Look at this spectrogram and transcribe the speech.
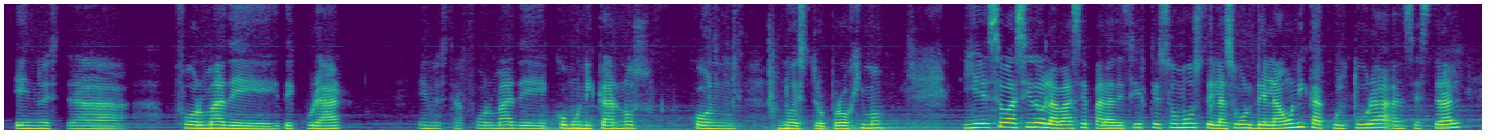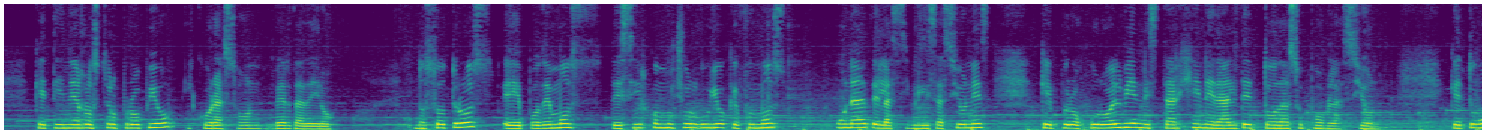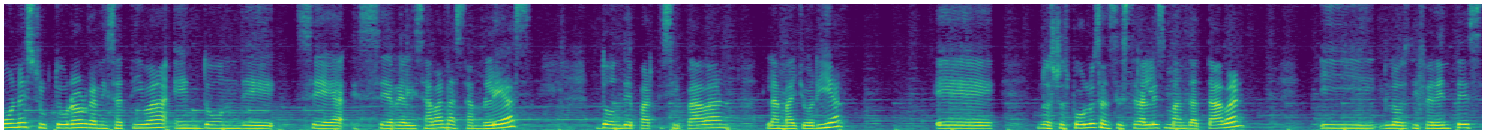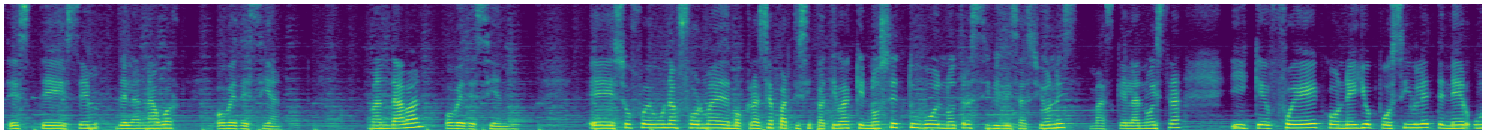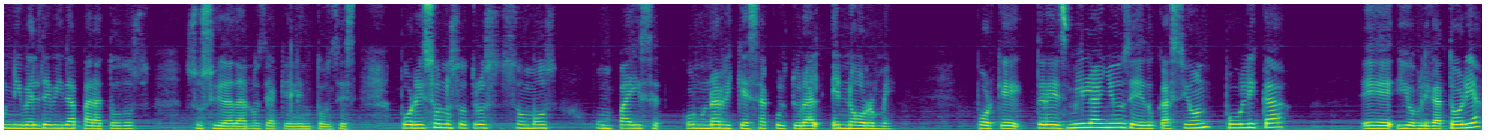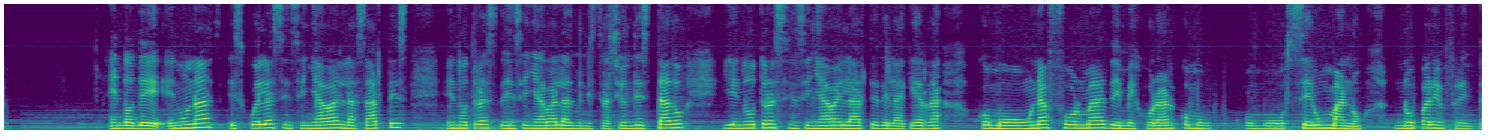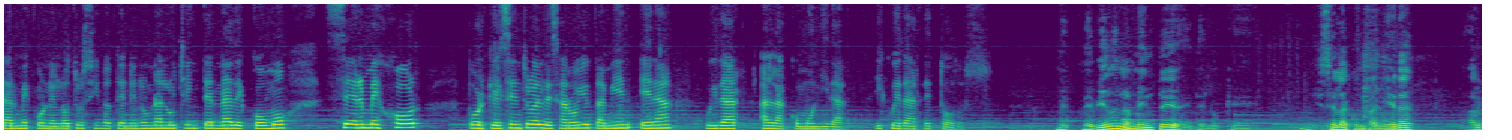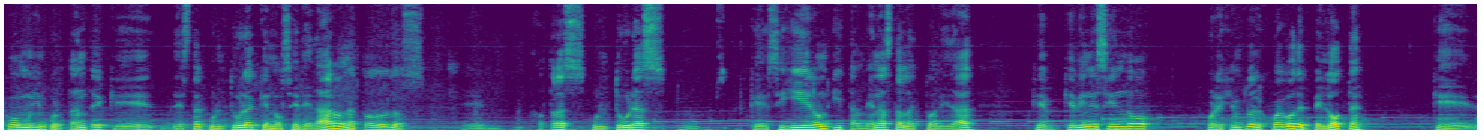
en nuestra forma de, curar, en nuestra forma de comunicarnos con nuestro prójimo. Y eso ha sido la base para decir que somos de de la única cultura ancestral que tiene rostro propio y corazón verdadero. Nosotros eh, podemos decir con mucho orgullo que fuimos una de las civilizaciones que procuró el bienestar general de toda su población, que tuvo una estructura organizativa en donde se, realizaban asambleas, donde participaban la mayoría, eh, nuestros pueblos ancestrales mandataban y los diferentes este, SEM de la náhuatl obedecían, mandaban obedeciendo. Eso fue una forma de democracia participativa que no se tuvo en otras civilizaciones más que la nuestra y que fue con ello posible tener un nivel de vida para todos sus ciudadanos de aquel entonces. Por eso nosotros somos un país con una riqueza cultural enorme, porque 3.000 años de educación pública eh, y obligatoria en donde en unas escuelas se enseñaban las artes, en otras se enseñaba la administración de Estado y en otras se enseñaba el arte de la guerra como una forma de mejorar como, como ser humano, no para enfrentarme con el otro, sino tener una lucha interna de cómo ser mejor, porque el centro del desarrollo también era cuidar a la comunidad y cuidar de todos. Me, me viene a la mente de lo que dice la compañera, algo muy importante que de esta cultura que nos heredaron a todas las eh, otras culturas que siguieron y también hasta la actualidad, que, viene siendo, por ejemplo, el juego de pelota, que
